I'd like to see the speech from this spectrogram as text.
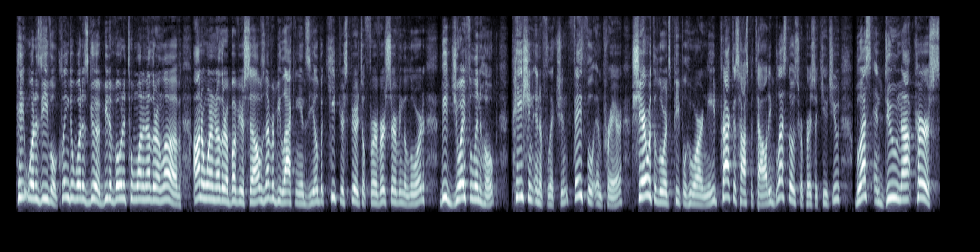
Hate what is evil. Cling to what is good. Be devoted to one another in love. Honor one another above yourselves. Never be lacking in zeal, but keep your spiritual fervor, serving the Lord. Be joyful in hope, patient in affliction, faithful in prayer. Share with the Lord's people who are in need. Practice hospitality. Bless those who persecute you. Bless and do not curse.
